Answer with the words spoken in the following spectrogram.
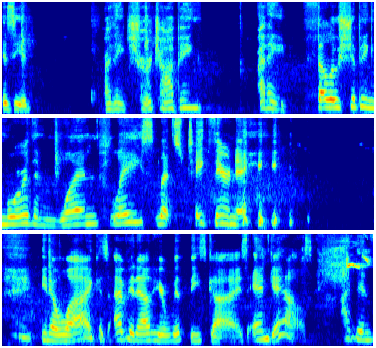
Is he a, are they church hopping? Are they fellowshipping more than one place? Let's take their name. you know why? Because I've been out here with these guys and gals. I've been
